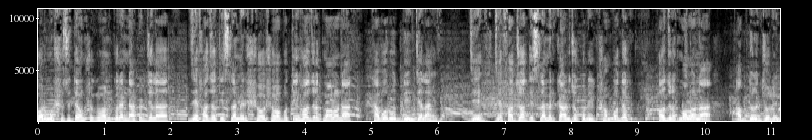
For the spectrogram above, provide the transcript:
কর্মসূচিতে অংশগ্রহণ করেন নাটোর জেলা জেফাজত ইসলামের সহ সভাপতি হজরত মাওলানা খাবর উদ্দিন, জেলা জেফাজত ইসলামের কার্যকরী সম্পাদক হজরত মাওলানা আব্দুল জলিল,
